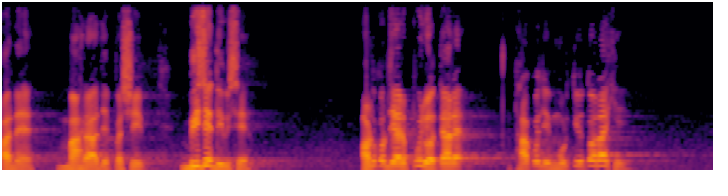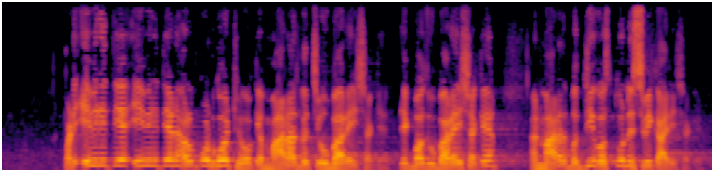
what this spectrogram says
અને મહારાજે પછી બીજે દિવસે અણકોટ જ્યારે પૂર્યો, ત્યારે ઠાકોરજી મૂર્તિઓ તો રાખી. પણ એવી રીતે એવી રીતે એને અણકોટ ગોઠ્યો કે મહારાજ વચ્ચે ઊભા રહી શકે. એક બાજુ ઊભા રહી શકે અને મહારાજ બધી વસ્તુને સ્વીકારી શકે.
